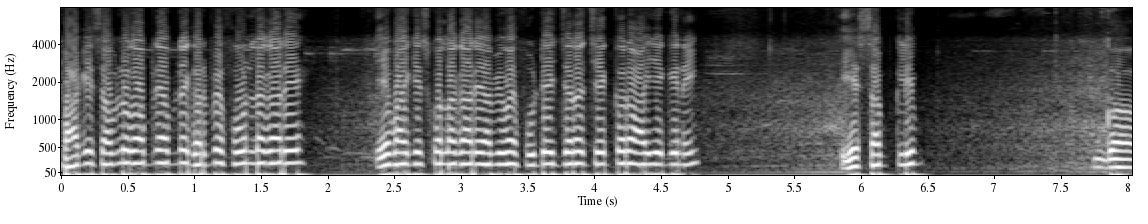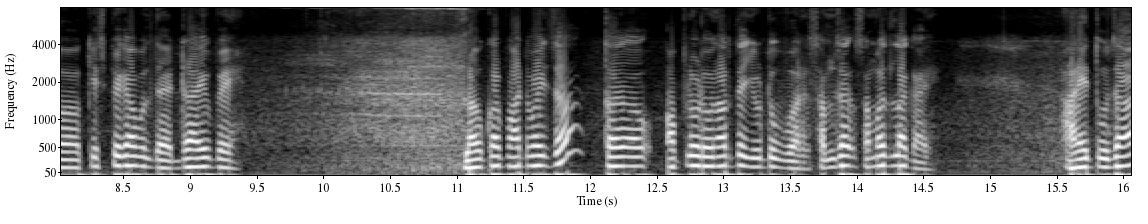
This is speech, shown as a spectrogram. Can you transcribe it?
बाकी सब लोग अपने अपने घर पे फ़ोन लगा रहे ये भाई किसको लगा रहे अभी भाई फुटेज जरा चेक करो आइए कि नहीं? ये सब क्लिप किस पे काय बोलताय? ड्राईव्ह पे. लवकर पाठवायचं तर अपलोड होणार ते यूट्यूबवर समजा समजलं काय? आणि तुझा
